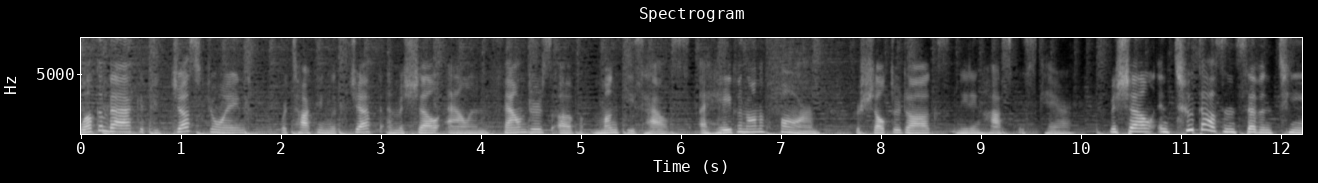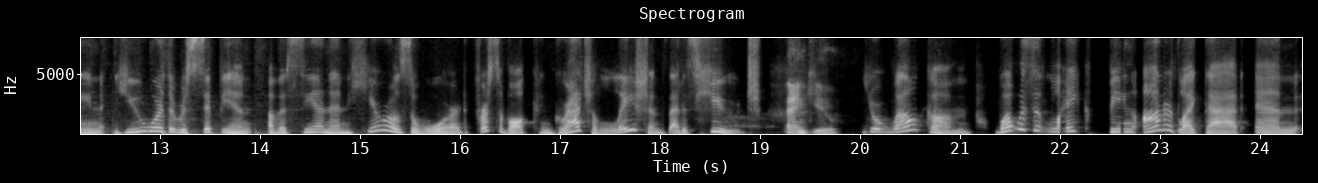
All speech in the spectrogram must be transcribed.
Welcome back. If you've just joined, we're talking with Jeff and Michelle Allen, founders of Monkey's House, a haven on a farm for shelter dogs needing hospice care. Michelle, in 2017, you were the recipient of a CNN Heroes Award. First of all, congratulations. That is huge. Thank you. You're welcome. What was it like being honored like that and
